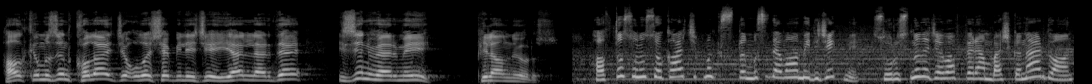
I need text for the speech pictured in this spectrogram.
halkımızın kolayca ulaşabileceği yerlerde izin vermeyi planlıyoruz. Hafta sonu sokağa çıkma kısıtlaması devam edecek mi? Sorusuna da cevap veren Başkan Erdoğan,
